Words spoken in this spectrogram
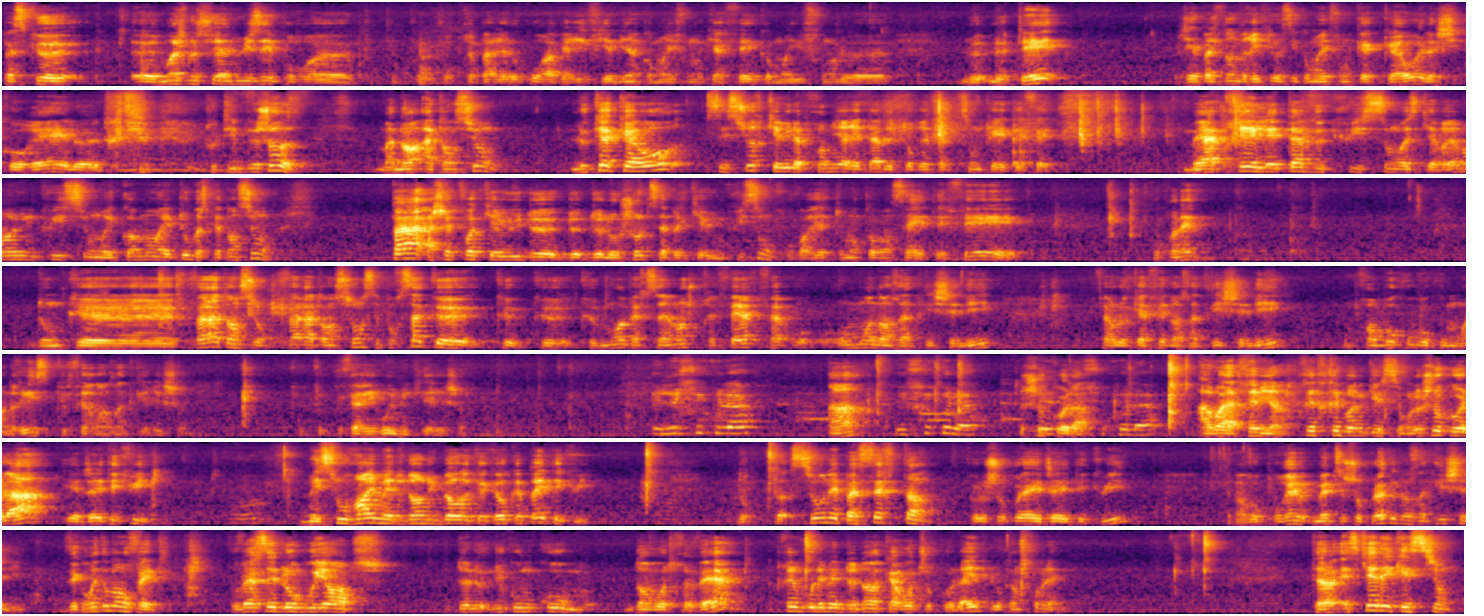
parce que euh, moi je me suis amusé pour, euh, pour, pour- pour préparer le cours à vérifier bien comment ils font le café, comment ils font le, le, le thé. J'avais pas le temps de vérifier aussi comment ils font le cacao et la chicorée et le, tout, type, de choses. Maintenant, attention, le cacao, c'est sûr qu'il y a eu la première étape de torréfaction qui a été faite. Mais après l'étape de cuisson, est-ce qu'il y a vraiment eu une cuisson et comment et tout? Parce qu'attention, Pas à chaque fois qu'il y a eu de, de- l'eau chaude, ça s'appelle qu'il y a eu une cuisson. Il faut voir exactement comment ça a été fait. Vous comprenez? Donc, il faut faire attention. attention. C'est pour ça que, que, que- moi, personnellement, je préfère faire au, moins dans un cliché faire le café dans un cliché On prend beaucoup, beaucoup moins de risques que faire dans un clirichon. Que, que- que faire Iroui, mais. Et le chocolat? Hein? Le chocolat. Le chocolat. Le chocolat. Ah voilà, très bien. Très, très bonne question. Le chocolat, il a déjà été cuit. Mais souvent, ils mettent dedans du beurre de cacao qui n'a pas été cuit. Donc, si on n'est pas certain que le chocolat ait déjà été cuit, eh ben, vous pourrez mettre ce chocolat que dans un cliché. Vous avez compris comment vous faites? Vous versez de l'eau bouillante, de du kumkum dans votre verre. Après, vous voulez mettre dedans un carreau de chocolat, il n'y a plus aucun problème. Est-ce qu'il y a des questions?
